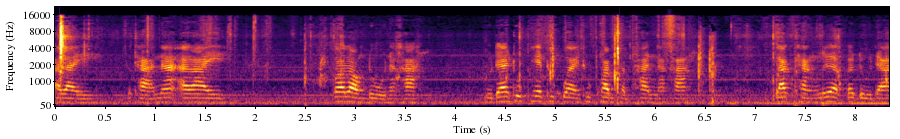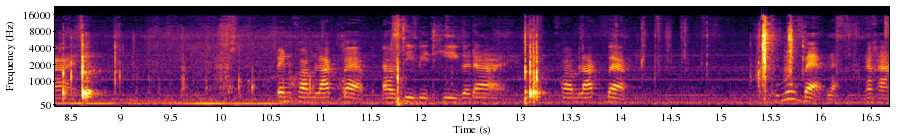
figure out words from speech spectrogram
อะไร สถานะอะไร ก็ลองดูนะคะดูได้ทุกเพศทุกวัยทุกความสัมพันธ์นะคะรักทางเลือกก็ดูได้ เป็นความรักแบบ LGBT ก็ได้ ความรักแบบ รูปแบบแหละนะคะ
